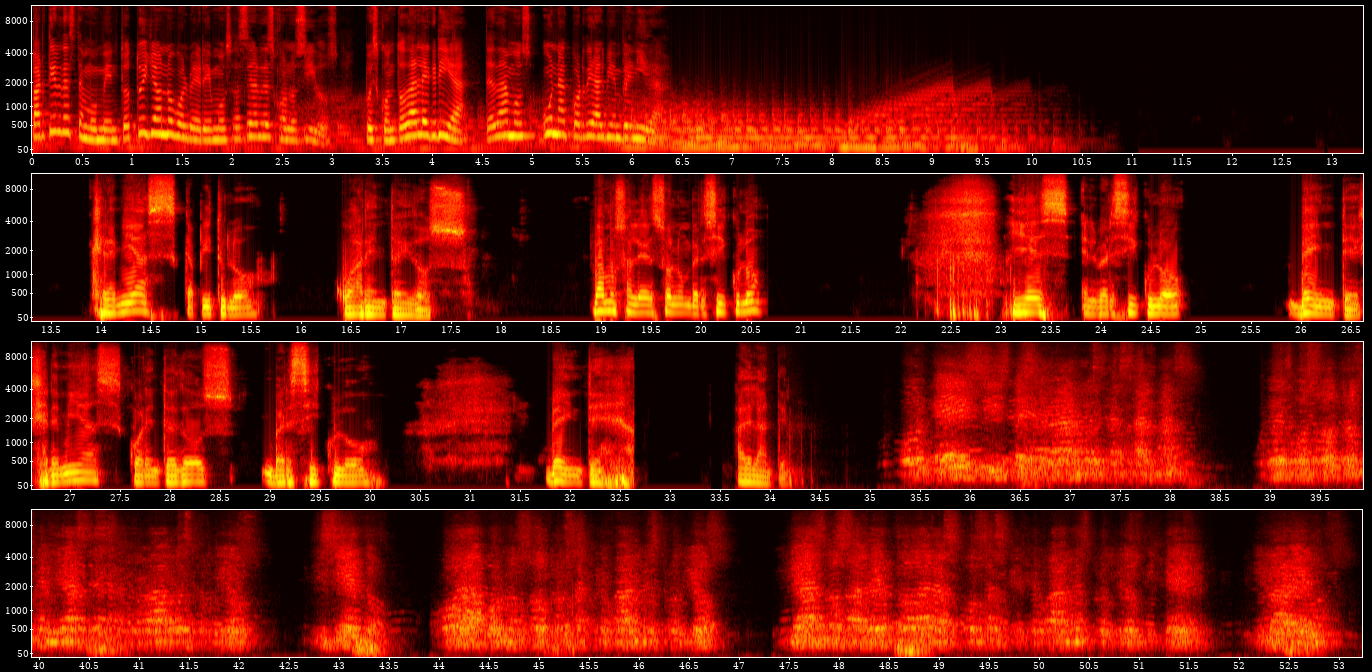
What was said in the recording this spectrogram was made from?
A partir de este momento, tú y yo no volveremos a ser desconocidos, pues con toda alegría te damos una cordial bienvenida. Jeremías capítulo 42. Vamos a leer solo un versículo y es el versículo 20, Jeremías 42, versículo 20. Adelante. ¿Por qué hiciste cerrar vuestras almas? Pues vosotros me a Jehová vuestro Dios, diciendo, ora por nosotros a Jehová nuestro Dios, y haznos saber todas las cosas que Jehová nuestro Dios dijere, y lo haremos.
